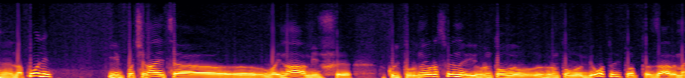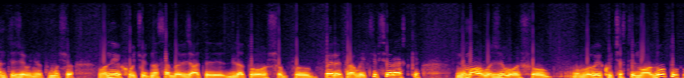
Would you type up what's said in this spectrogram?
е, на полі, і починається е, війна між культурною рослиною і ґрунтовою, ґрунтовою біотою, тобто за елементи живлення, тому що вони хочуть на себе взяти для того, щоб е, перетравити всі рештки. Немало важливо, що велику частину азоту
